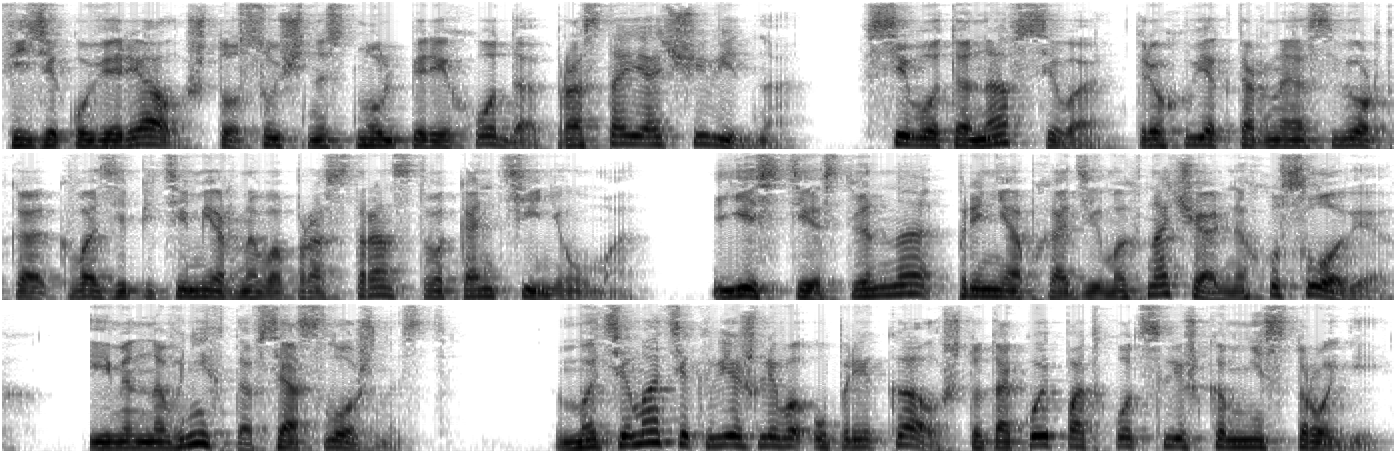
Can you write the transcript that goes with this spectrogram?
Физик уверял, что сущность нуль-перехода проста и очевидна. Всего-то навсего трехвекторная свертка квазипятимерного пространства континиума. Естественно, при необходимых начальных условиях. Именно в них-то вся сложность. Математик вежливо упрекал, что такой подход слишком нестрогий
